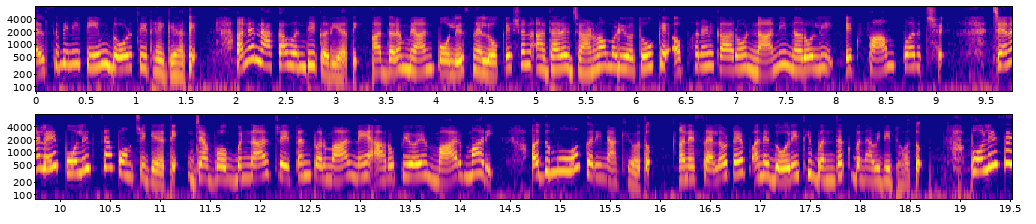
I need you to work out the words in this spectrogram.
એલસીબીની ટીમ દોડતી થઈ ગઈ હતી અને નાકાબંધી કરી હતી. આ દરમિયાન પોલીસને લોકેશન આધારે જાણવા મળ્યું હતું કે અપહરણકારો નાની નરોલી એક ફાર્મ પર છે. જેને લઈ પોલીસ ત્યાં પહોંચી ગઈ હતી, જ્યાં ભોગ બનનાર ચેતન પરમારને આરોપીઓએ માર મારી અધમુઓ કરી નાખ્યો હતો અને સેલોટેપ અને દોરીથી બંધક બનાવી દીધો હતો. પોલીસે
